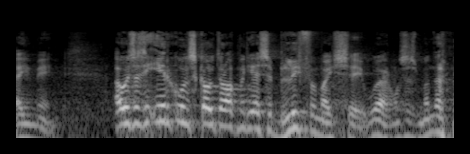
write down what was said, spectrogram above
Amen. Ouens as die eer kon skout raak met jy asseblief vir my sê, hoor, ons is minder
